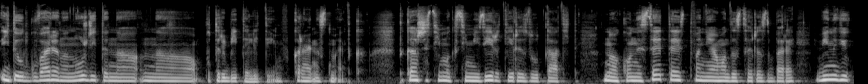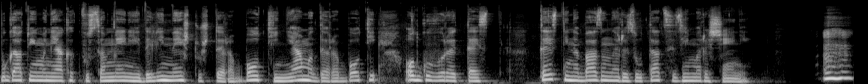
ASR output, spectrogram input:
и да отговаря на нуждите на, на потребителите им, в крайна сметка. Така ще си максимизират и резултатите. Но ако не се тества, няма да се разбере. Винаги, когато има някакво съмнение дали нещо ще работи, няма да работи, отговорът е тест. Тест и на база на резултат се взима решение. Mm-hmm.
